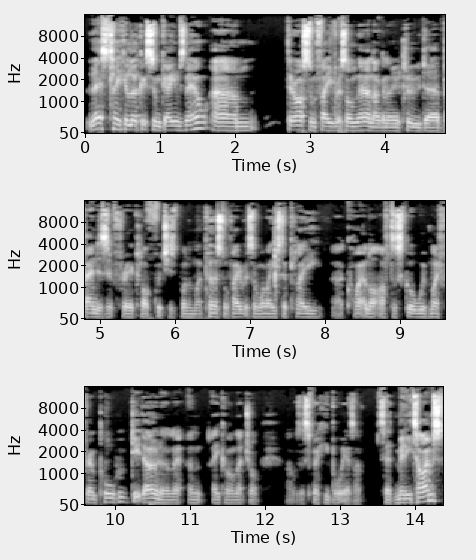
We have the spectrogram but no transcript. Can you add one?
Let's take a look at some games now. Um, there are some favourites on there, and I'm going to include uh, Bandits at Three O'Clock, which is one of my personal favourites and one I used to play uh, quite a lot after school with my friend Paul, who did own an, an Acorn Electron. I was a Speccy boy, as I've said many times,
